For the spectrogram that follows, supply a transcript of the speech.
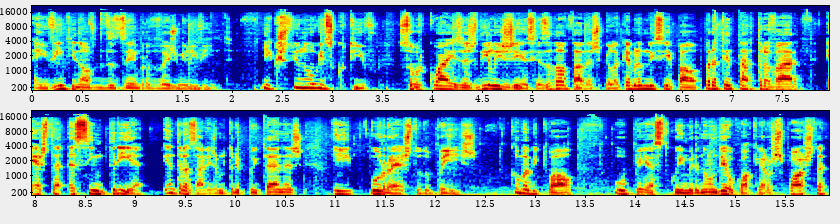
em 29 de dezembro de 2020 e questionou o Executivo sobre quais as diligências adotadas pela Câmara Municipal para tentar travar esta assimetria entre as áreas metropolitanas e o resto do país. Como habitual, o PS de Coimbra não deu qualquer resposta,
